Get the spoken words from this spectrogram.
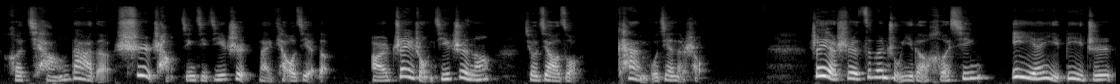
和强大的市场经济机制来调节的，而这种机制呢，就叫做看不见的手。这也是资本主义的核心。一言以蔽之，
